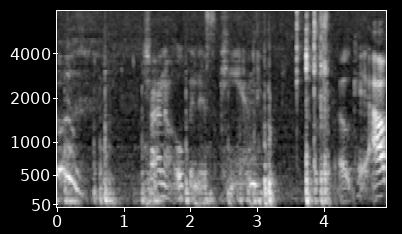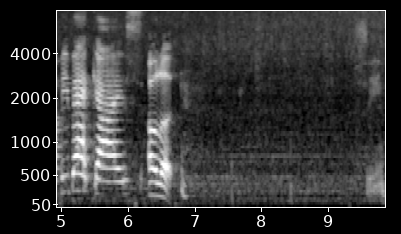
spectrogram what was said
Ugh. Trying to open this can. Okay, I'll be back, guys. Oh, look. Let's see.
